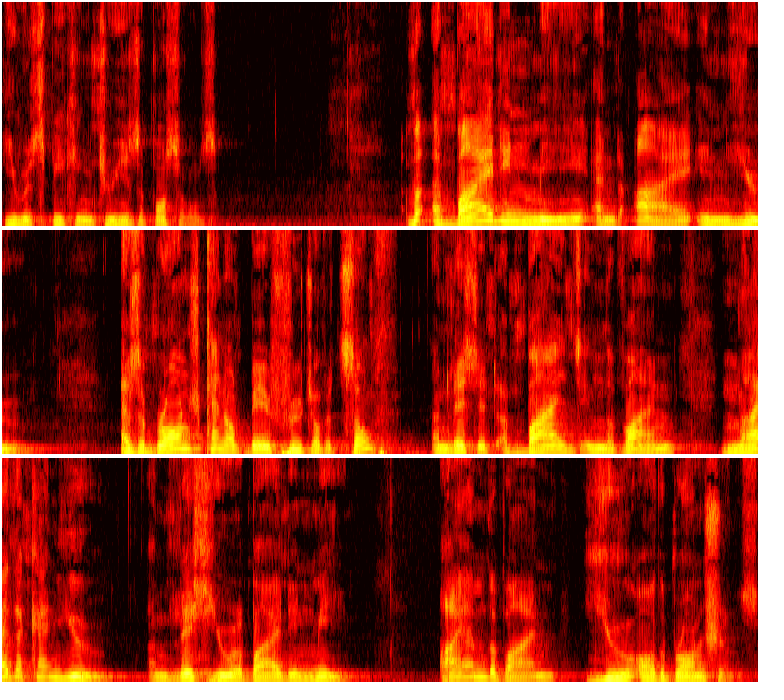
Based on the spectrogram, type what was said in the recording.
He was speaking to his apostles. But abide in me, and I in you. As a branch cannot bear fruit of itself unless it abides in the vine, neither can you unless you abide in me. I am the vine, you are the branches.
